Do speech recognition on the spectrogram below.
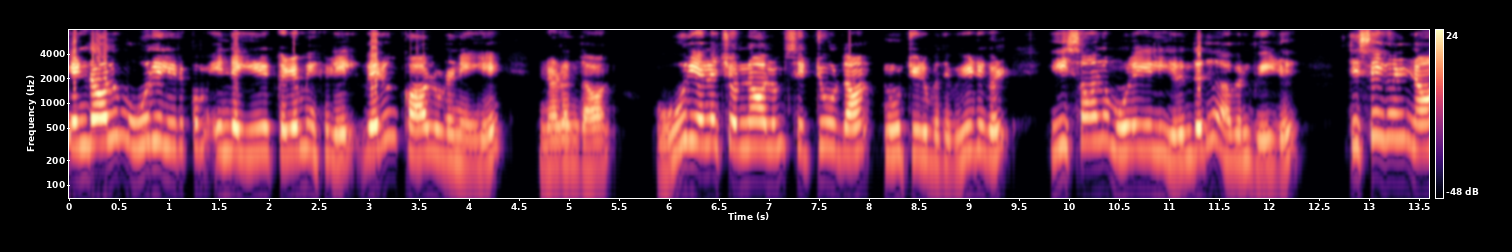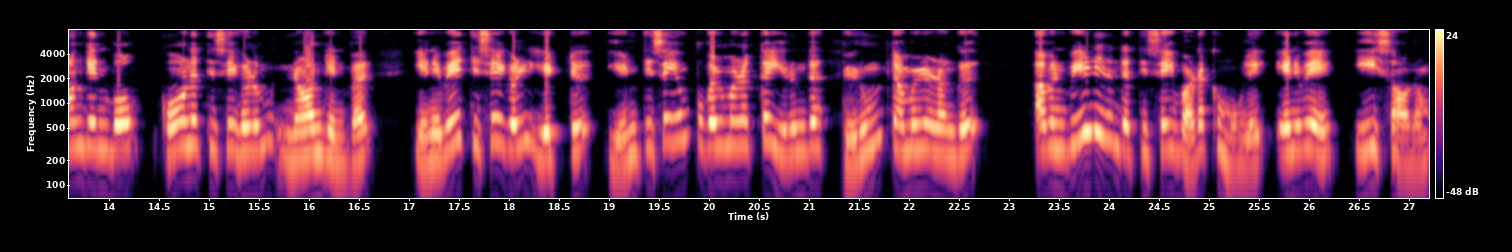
என்றாலும் ஊரில் இருக்கும் இந்த இரு கிழமைகளில் வெறும் காலுடனேயே நடந்தான். ஊர் என சொன்னாலும் சிற்றூர் தான் நூற்றி இருபது வீடுகள். ஈசான மூலையில் இருந்தது அவன் வீடு. திசைகள் நான்கென்போம் கோண திசைகளும் நான்கென்பர். எனவே திசைகள் எட்டு என் திசையும் புகழ்மணக்க இருந்த பெரும் தமிழங்கு அவன் வீடு இருந்த திசை வடக்கு மூலை எனவே ஈசானம்.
